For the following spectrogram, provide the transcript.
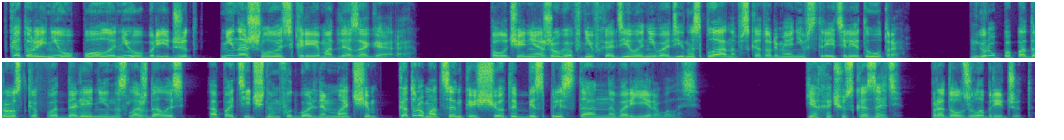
в который ни у Пола, ни у Бриджит не нашлось крема для загара. Получение ожогов не входило ни в один из планов, с которыми они встретили это утро. Группа подростков в отдалении наслаждалась апатичным футбольным матчем, в котором оценка счета беспрестанно варьировалась. «Я хочу сказать», — продолжила Бриджит,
